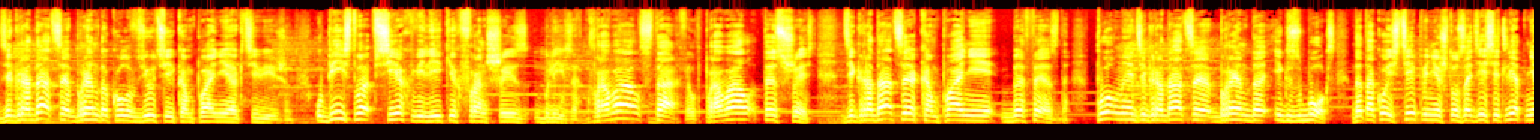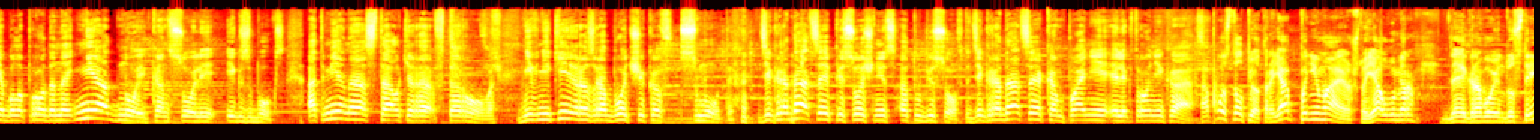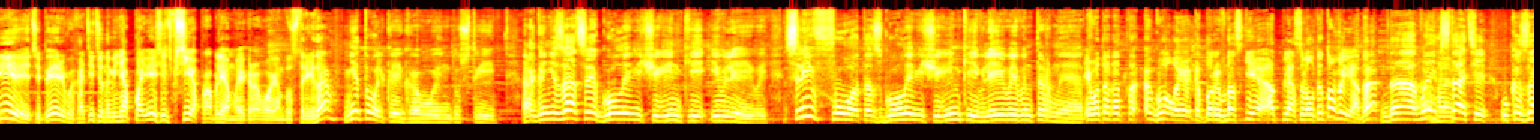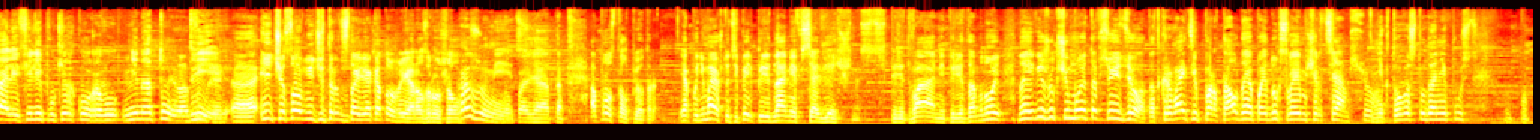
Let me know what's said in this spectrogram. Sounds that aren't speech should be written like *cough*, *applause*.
Деградация бренда Call of Duty и компании Activision. Убийство всех великих франшиз Blizzard. Провал Starfield, провал TS6, деградация компании Bethesda, полная деградация бренда Xbox до такой степени, что за 10 лет не было продано ни одной консоли Xbox. Отмена Сталкера 2. Дневники разработчиков смуты. Деградация песочниц от Ubisoft. Деградация компании Electronic Arts. Апостол Петр, я понимаю, что я умер для игровой индустрии, и теперь вы хотите на меня повесить все проблемы игровой индустрии, да? Не только игровой индустрии. Организация голой вечеринки Ивлеевой. Слив фото с голой вечеринки Ивлеевой в интернет. И вот этот э, голый, который в носке отплясывал, это тоже я, да? Да, вы, ага. кстати, указали Филиппу Киркорову не на ту не дверь. А, и часовню 14 века тоже я разрушил. Разумеется. Ну, понятно. Апостол Петр, я понимаю, что теперь перед нами вся вечность перед вами, передо мной, но я вижу, к чему это все идет. Открывайте портал, да я пойду к своим чертям. Все. Никто вас туда не пустит.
